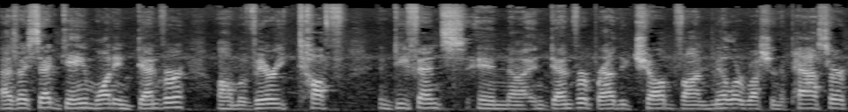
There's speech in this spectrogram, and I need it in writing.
As I said, game one in Denver, um, a very tough defense in uh, in Denver. Bradley Chubb, Von Miller rushing the passer,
